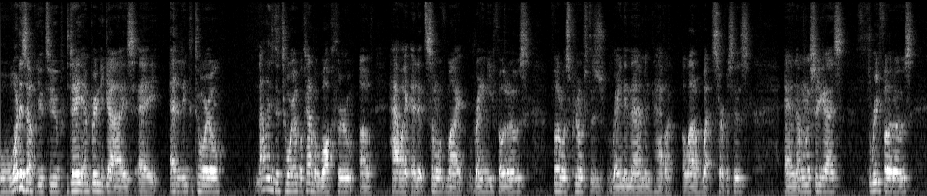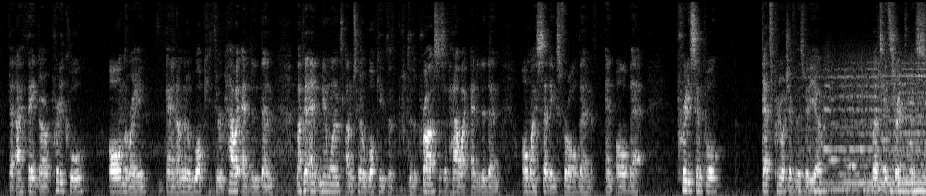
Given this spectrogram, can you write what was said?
What is up YouTube? Today I'm bringing you guys a editing tutorial. Not only a tutorial, but kind of a walkthrough of how I edit some of my rainy photos. Photos pretty much just rain in them and have a, a lot of wet surfaces. And I'm going to show you guys three photos that I think are pretty cool, all in the rain. And I'm going to walk you through how I edited them. I'm not going to edit new ones, I'm just going to walk you through, through the process of how I edited them all my settings for all of them and all of that. Pretty simple. That's pretty much it for this video. Let's get straight into this.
